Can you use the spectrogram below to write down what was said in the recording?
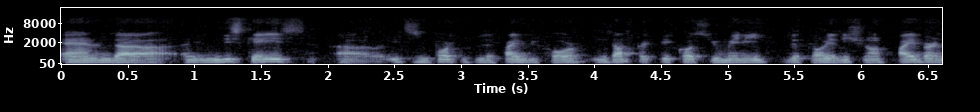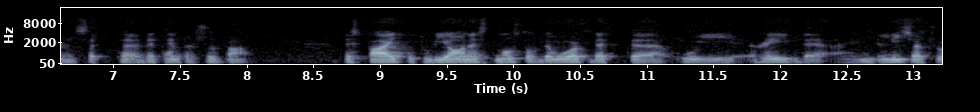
And uh, in this case, uh, it's important to define before this aspect because you may need to deploy additional fiber and set uh, the temperature bar. Despite, to be honest, most of the work that uh, we read uh, in the literature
